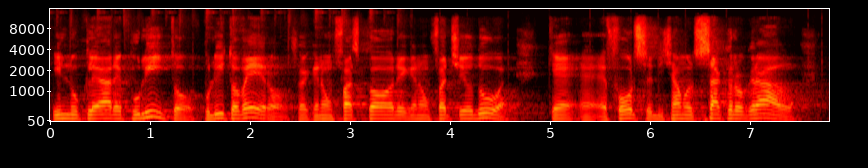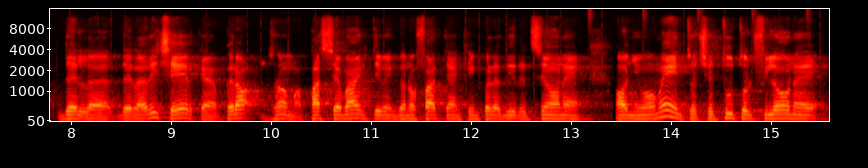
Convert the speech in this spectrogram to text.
il nucleare pulito, pulito vero, cioè che non fa scorie, che non fa CO2, che è forse diciamo il sacro graal del, della ricerca, però insomma passi avanti vengono fatti anche in quella direzione ogni momento, c'è tutto il filone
